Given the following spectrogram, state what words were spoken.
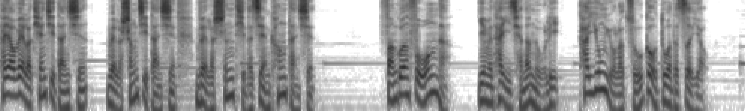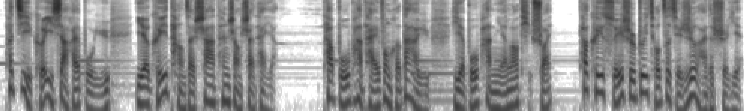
他要为了天气担心，为了生计担心，为了身体的健康担心。反观富翁呢？因为他以前的努力，他拥有了足够多的自由。他既可以下海捕鱼，也可以躺在沙滩上晒太阳。他不怕台风和大雨，也不怕年老体衰。他可以随时追求自己热爱的事业，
